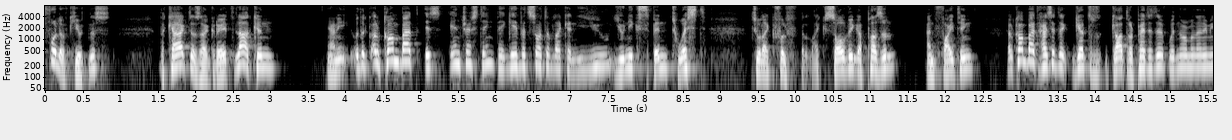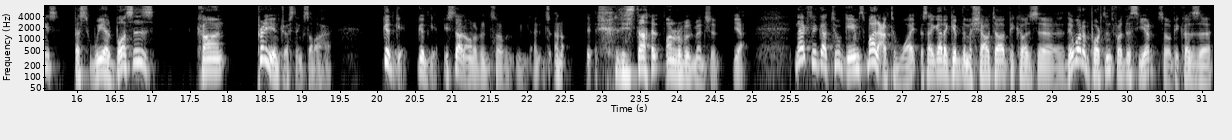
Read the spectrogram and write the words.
full of cuteness the characters are great لكن يعني the, the combat is interesting they gave it sort of like a new unique spin twist to like full like solving a puzzle and fighting the combat حسيت get got repetitive with normal enemies بس ويا bosses كان pretty interesting صراحة good game good game يستاهل honorable يستاهل honorable mention yeah Next, we got two games. ما لعبتهم وايد بس I gotta give them a shout out because uh, they were important for this year. So because uh,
